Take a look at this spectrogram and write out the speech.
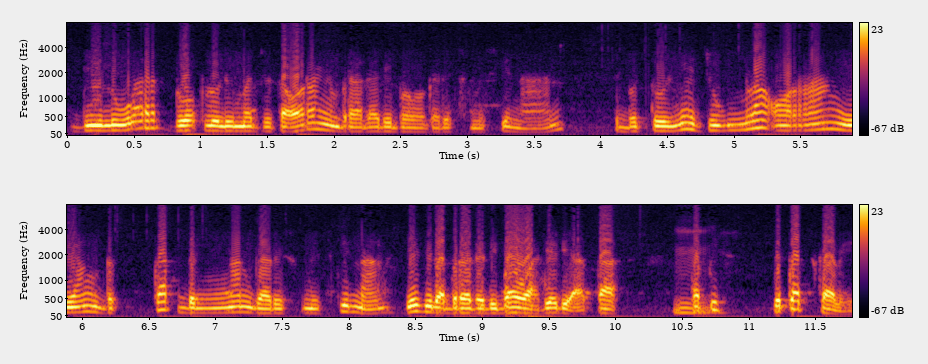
di luar 25 juta orang yang berada di bawah garis kemiskinan, sebetulnya jumlah orang yang dekat dengan garis kemiskinan, dia tidak berada di bawah, dia di atas, Hmm. tapi dekat sekali.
